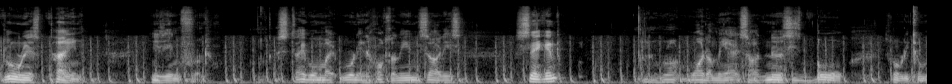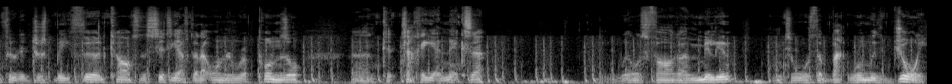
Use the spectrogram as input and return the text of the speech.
Glorious Pain is in front. Stablemate running hot on the inside is second. And right wide on the outside, Nurse's Ball probably come through to just be third. Carson City after that one, and Rapunzel and Kataki Nexa. Wells Fargo Million. And towards the back run with Joy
